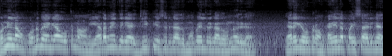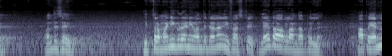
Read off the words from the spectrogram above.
ஒன்றும் இல்லை அவங்க கொண்டு போய் எங்கேயா விட்டுணும் அவனுக்கு இடமே தெரியாது. ஜிபிஎஸ் இருக்காது மொபைல் இருக்காது ஒன்றும் இருக்காது. இறக்கி விட்டுருவோம் கையில் பைசா இருக்காது. வந்து சேரு. இத்தனை மணிக்குள்ளே நீ வந்துட்டேன்னா நீ ஃபஸ்ட்டு லேட்டாக வரலாம் தப்பு இல்லை. அப்போ என்ன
